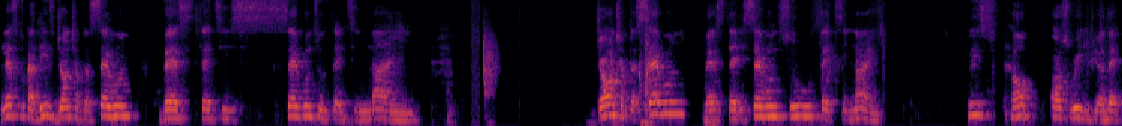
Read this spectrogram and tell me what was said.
Let's look at this, John chapter 7, verse 37 to 39. John chapter 7, verse 37 to 39. Please help us read if you're there.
